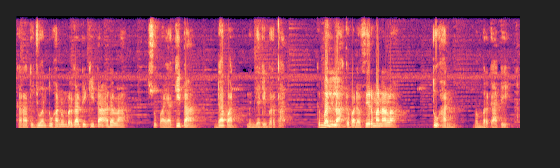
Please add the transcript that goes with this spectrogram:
Karena tujuan Tuhan memberkati kita adalah supaya kita dapat menjadi berkat. Kembalilah kepada firman Allah, Tuhan memberkati.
